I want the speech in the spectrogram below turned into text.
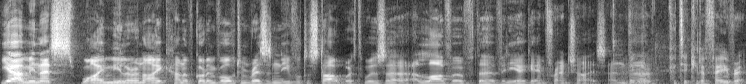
Yeah, I mean that's why Milla and I kind of got involved in Resident Evil to start with was a, a love of the video game franchise, and uh, a particular favourite?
